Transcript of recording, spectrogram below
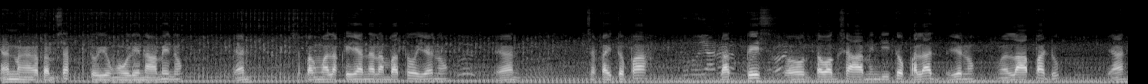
Yan mga katamsak, ito yung huli namin, no. Yan. Sa pangmalakihan na lang ba to? Yan, no. Yan. Saka ito pa, flatfish. O tawag sa amin dito, palad. Ayan, no. Malapad, oh. Yan.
